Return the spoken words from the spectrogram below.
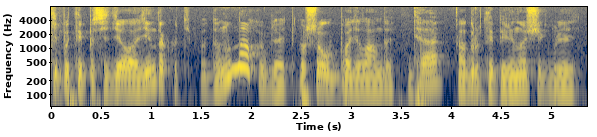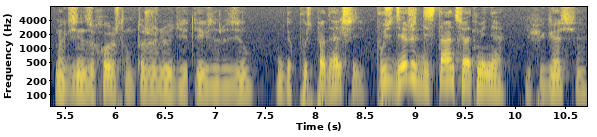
Типа ты посидел один такой, типа, да ну нахуй, блядь, пошел по делам, да? Да, А вдруг ты переносчик, блядь, в магазин заходишь, там тоже люди, и ты их заразил. так пусть подальше, пусть держит дистанцию от меня. Нифига себе.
